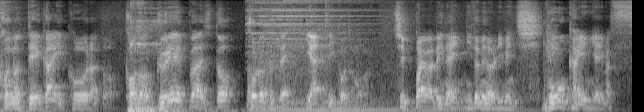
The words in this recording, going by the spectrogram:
このでかいコーラとこのグレープ味とこの2つでやっていこうと思う。失敗はできない2度目のリベンジ。豪快にやります。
